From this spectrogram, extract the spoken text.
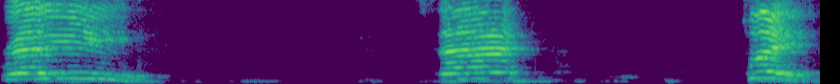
Ready, set, play.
